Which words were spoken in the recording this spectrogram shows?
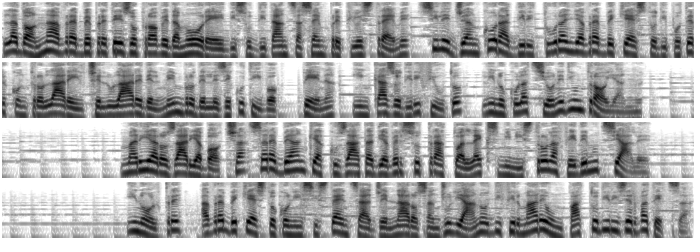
La donna avrebbe preteso prove d'amore e di sudditanza sempre più estreme, si legge ancora addirittura gli avrebbe chiesto di poter controllare il cellulare del membro dell'esecutivo, pena, in caso di rifiuto, l'inoculazione di un Trojan. Maria Rosaria Boccia sarebbe anche accusata di aver sottratto all'ex ministro la fede nuziale. Inoltre, avrebbe chiesto con insistenza a Gennaro San Giuliano di firmare un patto di riservatezza.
